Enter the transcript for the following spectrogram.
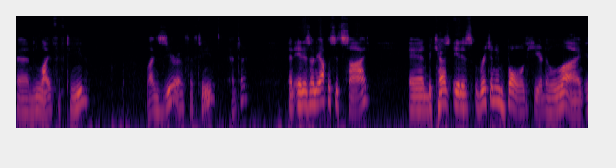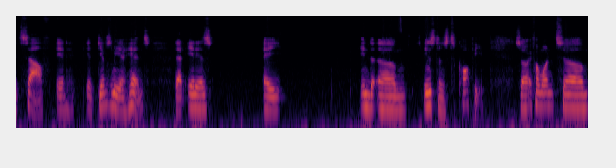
and line 15, line 0, 15, enter. And it is on the opposite side and because it is written in bold here the line itself it it gives me a hint that it is a in the um, instanced copy. So if I want um,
